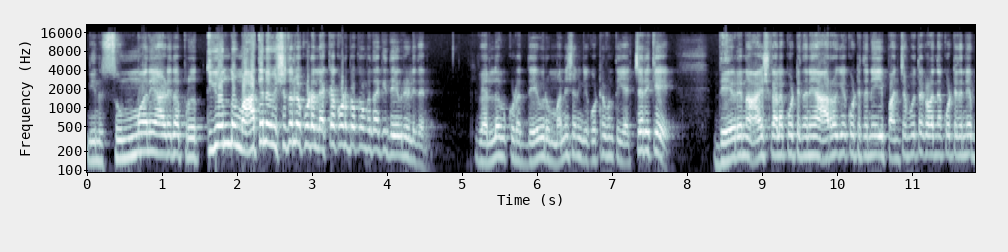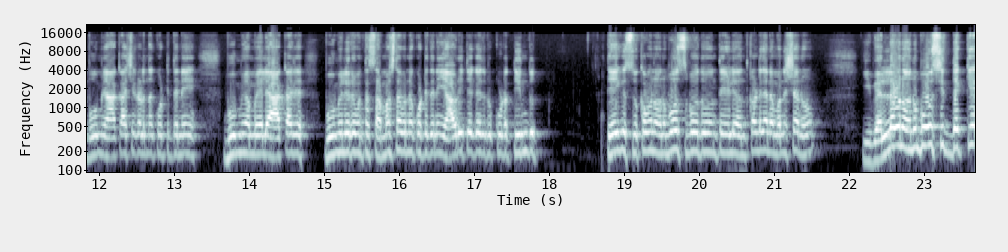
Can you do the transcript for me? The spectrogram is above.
ನೀನು ಸುಮ್ಮನೆ ಆಡಿದ ಪ್ರತಿಯೊಂದು ಮಾತಿನ ವಿಷಯದಲ್ಲೂ ಕೂಡ ಲೆಕ್ಕ ಕೊಡಬೇಕು ಎಂಬುದಾಗಿ ದೇವರು ಹೇಳಿದ್ದಾನೆ. ಇವೆಲ್ಲವೂ ಕೂಡ ದೇವರು ಮನುಷ್ಯನಿಗೆ ಕೊಟ್ಟಿರುವಂಥ ಎಚ್ಚರಿಕೆ. ದೇವರೇನು ಆಯುಷ್ಕಾಲ ಕೊಟ್ಟಿದ್ದಾನೆ, ಆರೋಗ್ಯ ಕೊಟ್ಟಿದ್ದಾನೆ, ಈ ಪಂಚಭೂತಗಳನ್ನು ಕೊಟ್ಟಿದ್ದಾನೆ, ಭೂಮಿ ಆಕಾಶಗಳನ್ನು ಕೊಟ್ಟಿದ್ದಾನೆ, ಭೂಮಿಯ ಮೇಲೆ ಆಕಾಶ ಭೂಮಿಯಲ್ಲಿರುವಂಥ ಸಮಸ್ತವನ್ನು ಕೊಟ್ಟಿದ್ದಾನೆ, ಯಾವ ರೀತಿಯಾಗಿದ್ರು ಕೂಡ ತಿಂದು ತೇಗಿ ಸುಖವನ್ನು ಅನುಭವಿಸ್ಬೋದು ಅಂತ ಹೇಳಿ ಅಂದ್ಕೊಂಡಿದ್ದಾನೆ ಮನುಷ್ಯನು ಇವೆಲ್ಲವನ್ನು ಅನುಭವಿಸಿದ್ದಕ್ಕೆ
